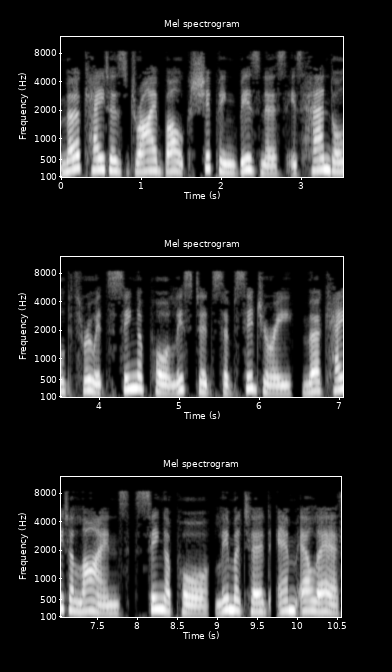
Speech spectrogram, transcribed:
Mercator's dry bulk shipping business is handled through its Singapore-listed subsidiary, Mercator Lines Singapore Limited (MLS).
